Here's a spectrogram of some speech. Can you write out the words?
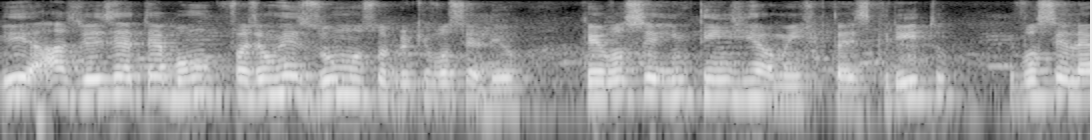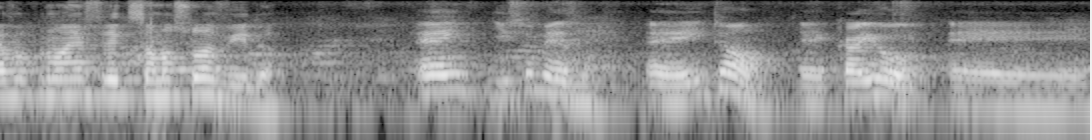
e às vezes é até bom fazer um resumo sobre o que você leu, porque aí você entende realmente o que está escrito e você leva para uma reflexão na sua vida. É, isso mesmo. É, então, é, Caio, é,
